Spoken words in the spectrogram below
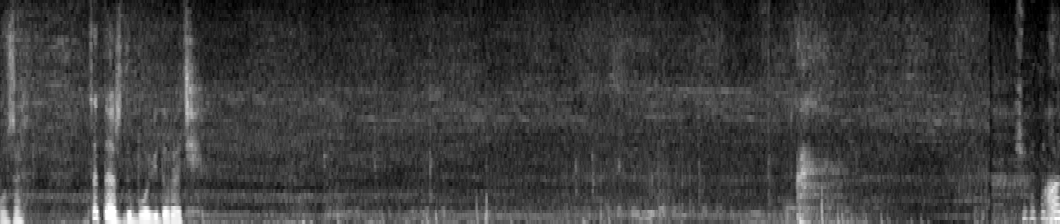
Тоже. Це теж дубові, до речі. А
